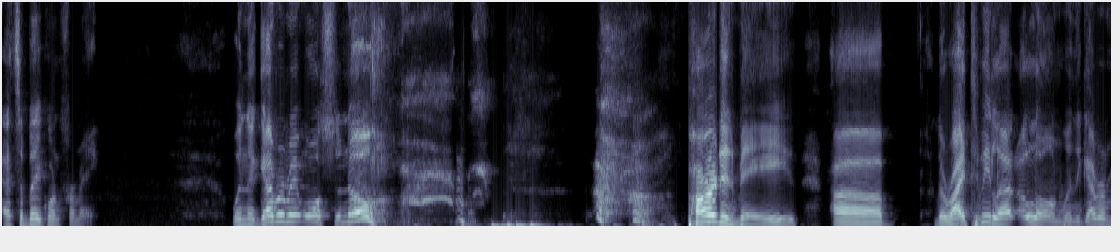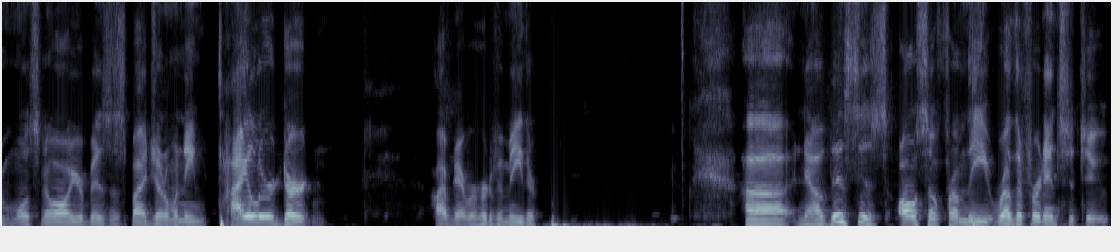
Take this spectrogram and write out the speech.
That's a big one for me. When the government wants to know, pardon me, uh, the right to be let alone when the government wants to know all your business by a gentleman named Tyler Durden. I've never heard of him either. Uh, now, this is also from the Rutherford Institute,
